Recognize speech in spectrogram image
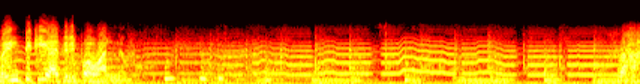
ప్రింట్కి అదిరిపోవాలి నువ్వు. రా.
